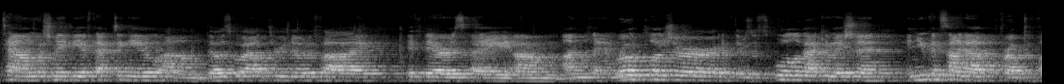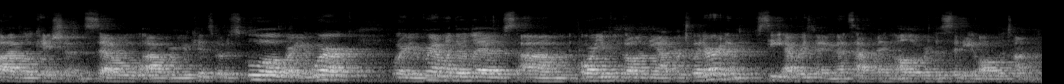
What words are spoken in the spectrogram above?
town, which may be affecting you. Um, those go out through Notify if there's a um, unplanned road closure, if there's a school evacuation, and you can sign up for up to five locations. So uh, where your kids go to school, where you work, where your grandmother lives, um, or you can go on the app or Twitter and see everything that's happening all over the city all the time.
